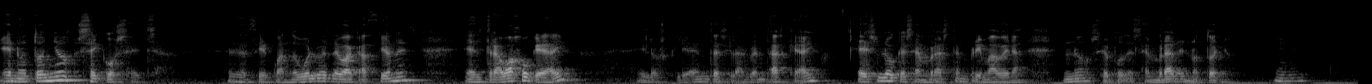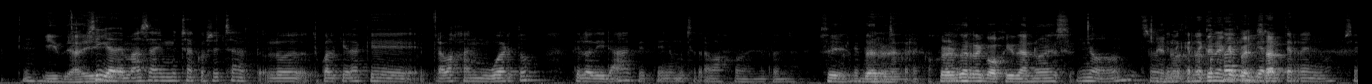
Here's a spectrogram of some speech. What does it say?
En otoño se cosecha. Es decir, cuando vuelves de vacaciones, el trabajo que hay y los clientes y las ventas que hay es lo que sembraste en primavera. No se puede sembrar en otoño. Y de ahí... Sí, además hay mucha cosecha. cualquiera que trabaja en un huerto te lo dirá, que tiene mucho trabajo en otoño. Sí, pero es de recogida, no es... No, tiene que no tiene que pensar. el terreno. Sí.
